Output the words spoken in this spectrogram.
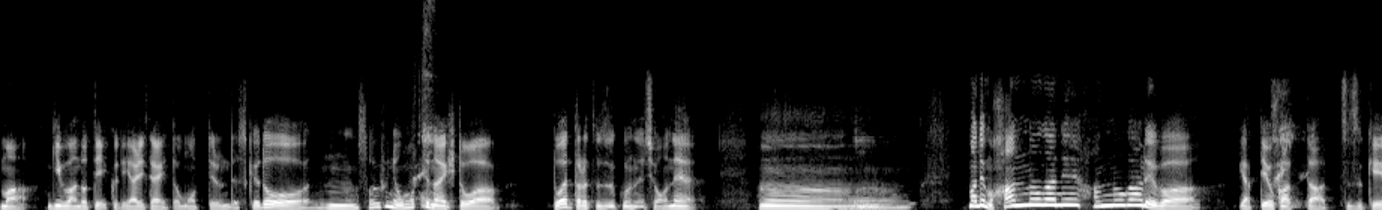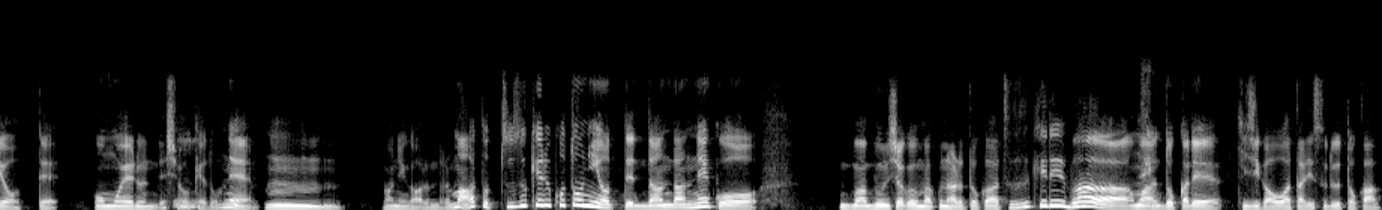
まあ、ギブアンドテイクでやりたいと思ってるんですけど、うん、そういうふうに思ってない人は、どうやったら続くんでしょうね。うーん。うん、まあでも反応がね、反応があれば、やってよかった、はい、続けようって思えるんでしょうけどね。うん、うん何があるんだろう。まあ、あと続けることによって、だんだんね、こう、まあ、文章が上手くなるとか、続ければ、まあ、どっかで記事が終わったりするとか、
